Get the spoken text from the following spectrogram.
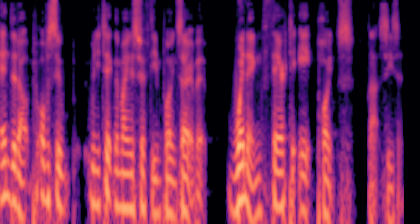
ended up, obviously, when you take the minus 15 points out of it, winning 38 points that season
